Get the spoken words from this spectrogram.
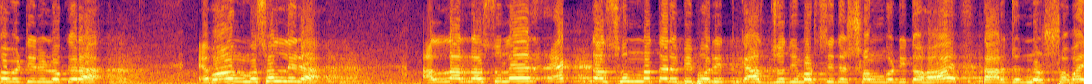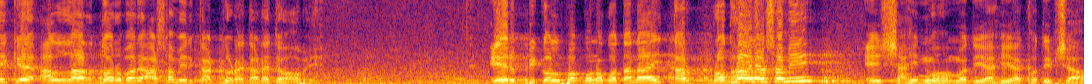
কমিটির লোকেরা এবং মুসল্লিরা আল্লাহর রাসুলের একটা সুন্নতের বিপরীত কাজ যদি মসজিদে সংগঠিত হয়, তার জন্য সবাইকে আল্লাহর দরবারে আসামির কাঠগড়ায় দাঁড়াতে হবে। এর বিকল্প কোনো কথা নাই। তার প্রধান আসামি এই শাহিন মোহাম্মদ ইয়াহিয়া খতিব সাহ।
